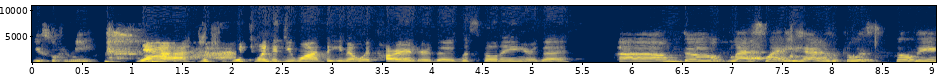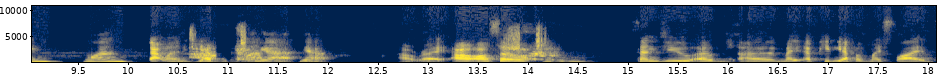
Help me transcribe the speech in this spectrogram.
useful for me. yeah. Which, which one did you want? The email with heart or the list building or the? Um, the last slide you had was it the list building one? That one. Yep. That one, yeah, yeah. All right. I'll also um, send you a, uh, my, a PDF of my slides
